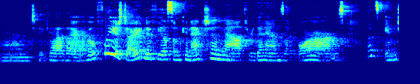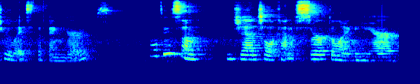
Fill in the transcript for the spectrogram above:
and together. Hopefully you're starting to feel some connection now through the hands and forearms. Let's interlace the fingers. We'll do some gentle kind of circling here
